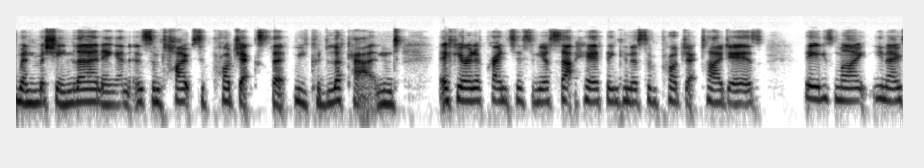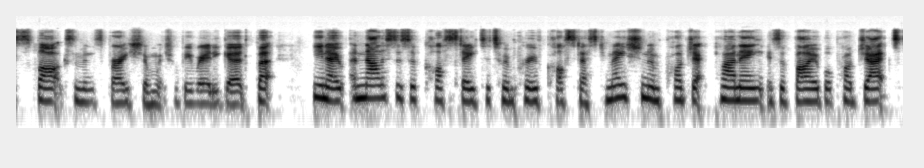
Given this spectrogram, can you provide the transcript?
when machine learning and, and some types of projects that we could look at. And if you're an apprentice and you're sat here thinking of some project ideas, these might, you know, spark some inspiration, which would be really good. But, you know, analysis of cost data to improve cost estimation and project planning is a viable project.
